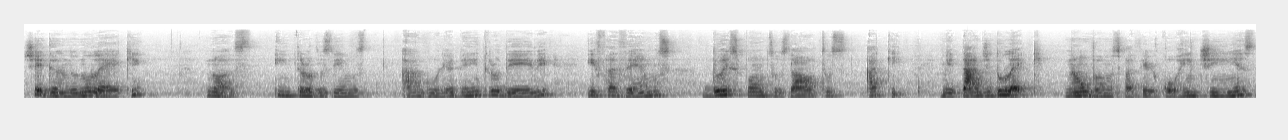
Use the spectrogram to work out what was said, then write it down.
Chegando no leque, nós introduzimos a agulha dentro dele e fazemos dois pontos altos aqui, metade do leque. Não vamos fazer correntinhas,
